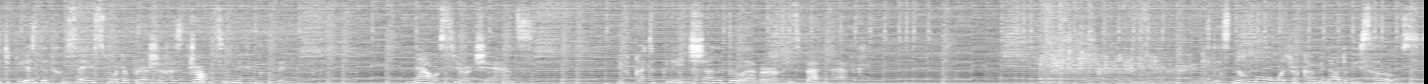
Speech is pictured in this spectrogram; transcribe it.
It appears that Jose's water pressure has dropped significantly. Now's your chance. You've got a clean shot at the lever of his backpack. There's no more water coming out of his hose.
